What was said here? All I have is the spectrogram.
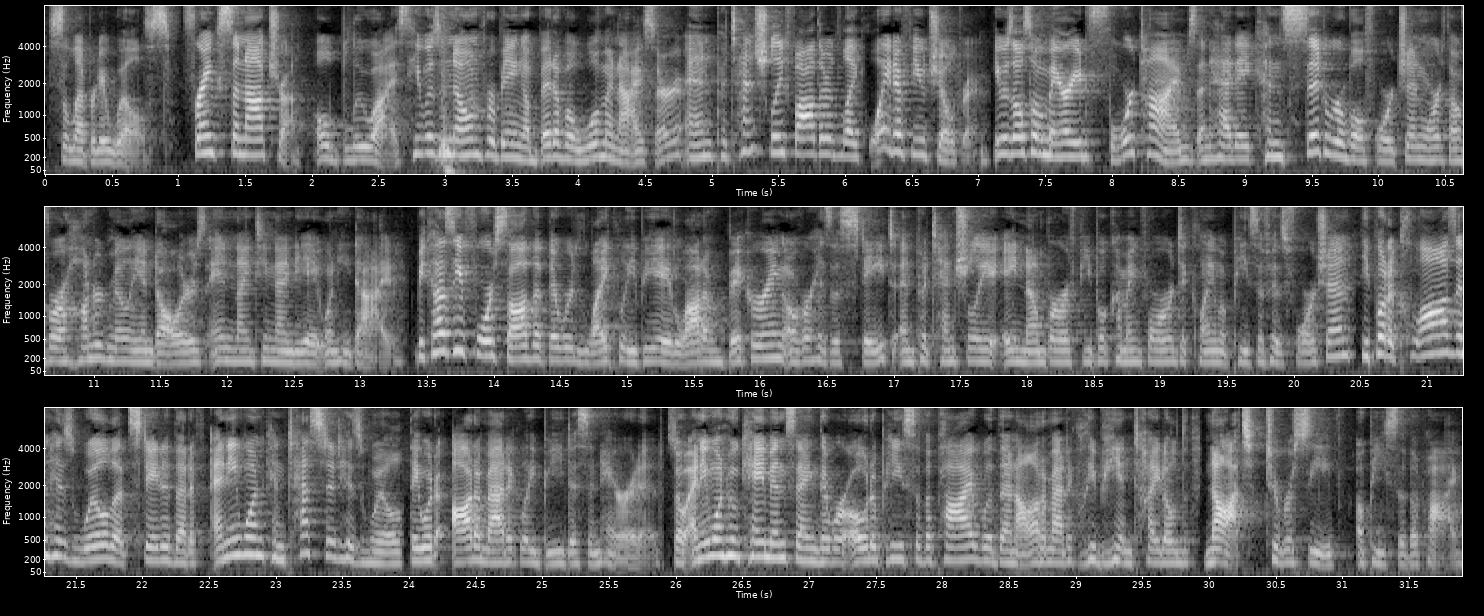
celebrity wills. Frank Sinatra, old blue eyes. He was known for being a bit of a womanizer and potentially fathered like quite a few children. He was also married four times and had a considerable fortune worth over $100 million in 1998 when he died. Because he foresaw that there would likely be a lot of bickering over his estate and potentially a number of people coming forward to claim a piece of his fortune, he put a clause in his will that stated that if anyone contested his will, they would automatically be disinherited. So anyone who came in saying they were owed a piece of the pie would then automatically be entitled not to receive a piece of the pie.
